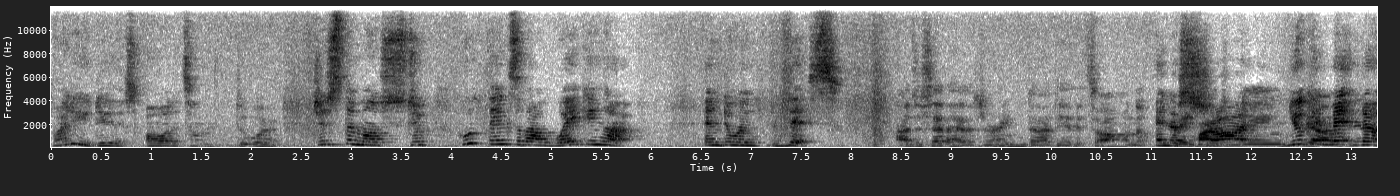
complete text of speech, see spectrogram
why do you do this all the time? Do what? Just the most stupid. Who thinks about waking up and doing this? I just said I had a dream that I did it, so I'm want to And make straw. my dream. You can make no.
